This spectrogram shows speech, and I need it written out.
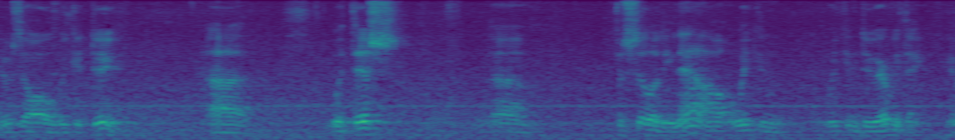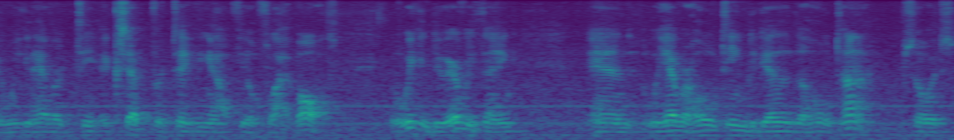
it was all we could do. Uh, With this um, facility now, we can, we can do everything, and we can have our team, except for taking outfield fly balls. But we can do everything, and we have our whole team together the whole time. So it's,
